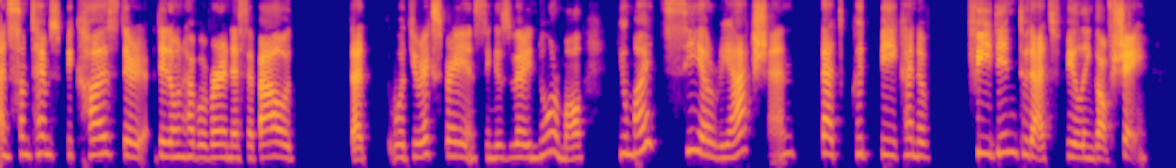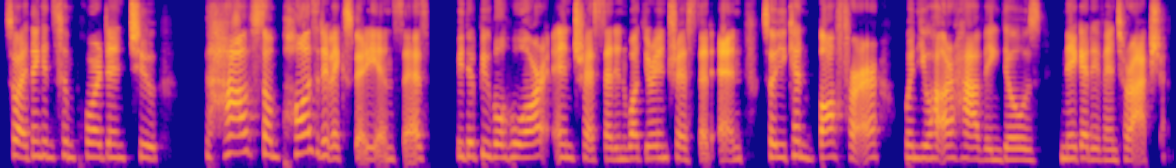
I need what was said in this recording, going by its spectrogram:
and sometimes because they they don't have awareness about that what you're experiencing is very normal you might see a reaction that could be kind of feed into that feeling of shame. So I think it's important to have some positive experiences with the people who are interested in what you're interested in so you can buffer when you are having those negative interactions.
